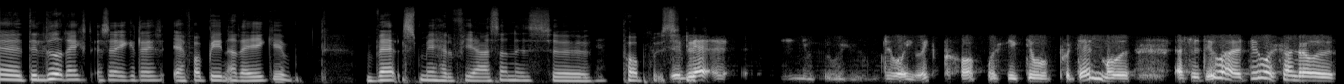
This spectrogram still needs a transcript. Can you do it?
øh, det lyder da ikke, altså ikke, at jeg forbinder da ikke vals med 70'ernes øh, popmusik. Det, var, det var jo ikke popmusik, det var på den måde. Altså, det var, det var sådan noget,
